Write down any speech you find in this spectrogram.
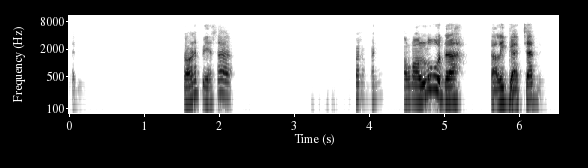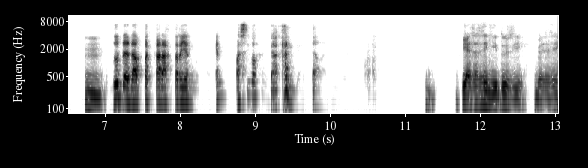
Jadi. Soalnya biasa apa namanya? Kalau lu udah sekali gacha nih, Hmm. lu udah dapet karakter yang pengen, pasti lu nggak akan gacha. Biasa sih gitu sih biasa sih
